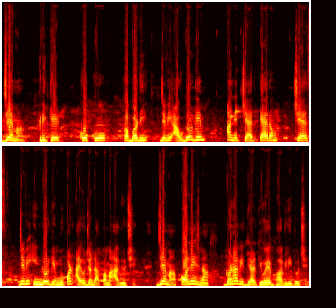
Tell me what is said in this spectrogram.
જેમાં ક્રિકેટ ખોખો, કબડ્ડી જેવી આઉટડોર ગેમ અને ચેર, કેરમ, ચેસ જેવી ઇન્ડોર ગેમનું પણ આયોજન રાખવામાં આવ્યું છે. જેમાં કોલેજના ઘણા વિદ્યાર્થીઓએ ભાગ લીધો છે.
